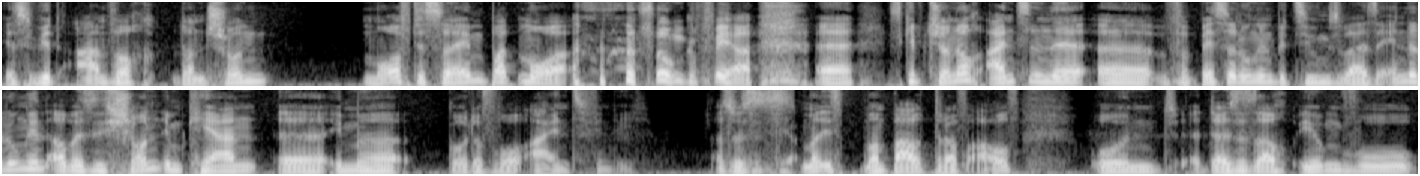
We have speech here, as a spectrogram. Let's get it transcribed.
es wird einfach dann schon more of the same, but more. so ungefähr. Äh, es gibt schon noch einzelne äh, Verbesserungen bzw. Änderungen, aber es ist schon im Kern äh, immer God of War 1, finde ich. Also es ist, Ja. man ist, man baut drauf auf und da ist es auch irgendwo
